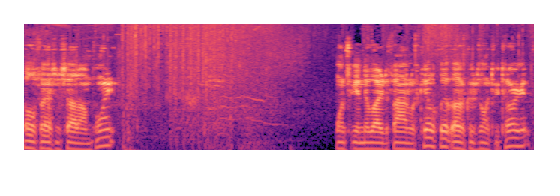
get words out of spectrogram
Old fashioned shot on point. Once again, nobody defined with kill clip. Oh, because there's only two targets.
